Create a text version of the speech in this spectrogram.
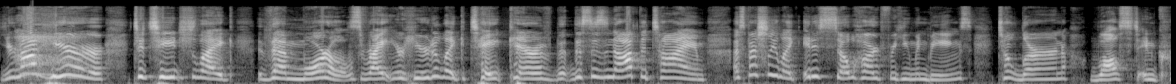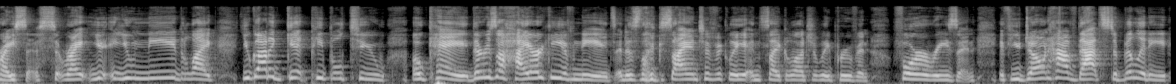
you're not here to teach like them morals right? You're here to like take care of the- this is not the time especially like it is so hard for human beings to learn whilst in crisis right? You you need like you got to get people to okay there is a hierarchy of needs. It is like scientifically and psychologically proven for a reason. If you don't have that stability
